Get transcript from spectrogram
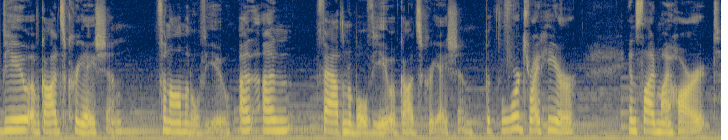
view of God's creation, phenomenal view, an unfathomable view of God's creation. But the Lord's right here inside my heart.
